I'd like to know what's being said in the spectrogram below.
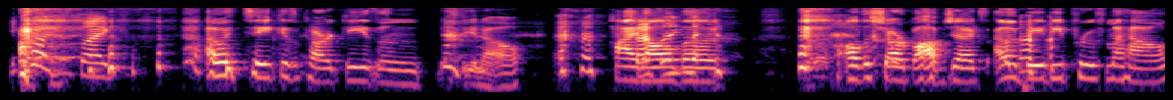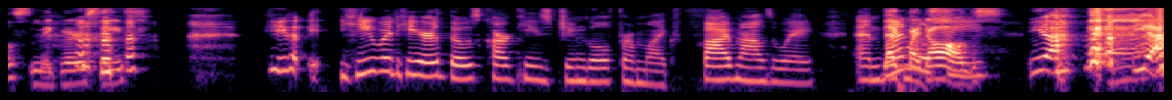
you can probably just like I would take his car keys and you know hide all the all the sharp objects. I would baby proof my house, make it very safe. He he would hear those car keys jingle from like five miles away, and then like my dogs. see- Yeah, yeah.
